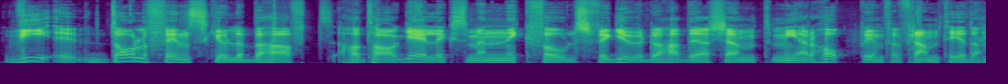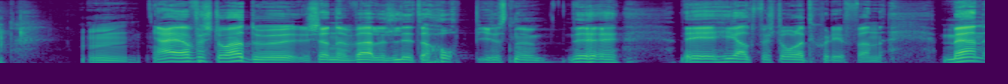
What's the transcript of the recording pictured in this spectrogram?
vi, Dolphins skulle behövt ha tagit liksom en Nick Foles-figur, då hade jag känt mer hopp inför framtiden. Mm. Ja, jag förstår att du känner väldigt lite hopp just nu. Det, det är helt förståeligt, sheriffen. Men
